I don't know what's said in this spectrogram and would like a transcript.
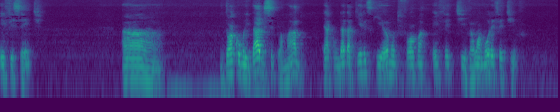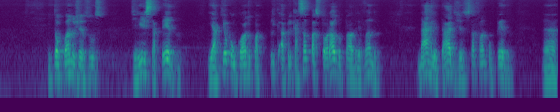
eficiente. Ah, então, a comunidade discípulo amado é a comunidade daqueles que amam de forma efetiva, é um amor efetivo. Então, quando Jesus dirige-se a Pedro, e aqui eu concordo com a aplicação pastoral do padre Evandro, na realidade, Jesus está falando com Pedro, né,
